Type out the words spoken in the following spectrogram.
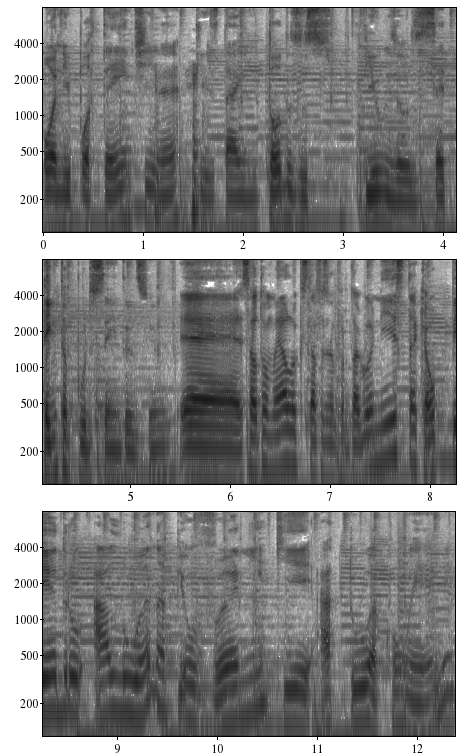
onipotente, né? Que está em todos os filmes, ou 70% dos filmes. É, Celton Mello, que está fazendo protagonista, que é o Pedro, a Luana Piovani, que atua com ele,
